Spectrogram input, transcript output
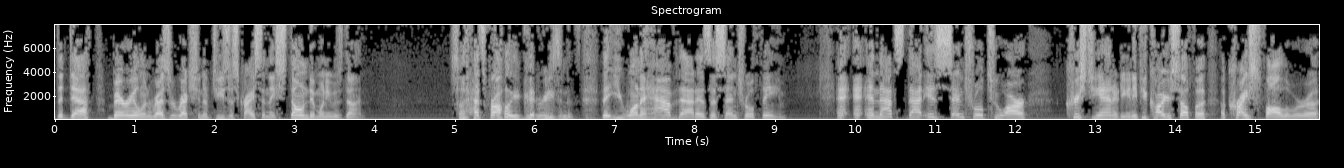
the death, burial, and resurrection of Jesus Christ, and they stoned him when he was done. So that's probably a good reason that you want to have that as a central theme. And, that's, that is central to our Christianity. And if you call yourself a, a Christ follower, a,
